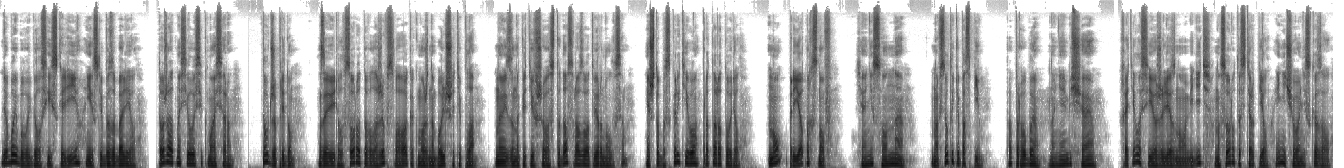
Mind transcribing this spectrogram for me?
Любой бы выбился из колеи, если бы заболел. Тоже относилась и к мастерам. «Тут же приду», — заверил Сорота, вложив слова как можно больше тепла но из-за накатившего стыда сразу отвернулся. И чтобы скрыть его, протараторил. «Ну, приятных снов». «Я не сонная, но все-таки поспим». «Попробую, но не обещаю». Хотелось ее железно убедить, но Сорота стерпел и ничего не сказал.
